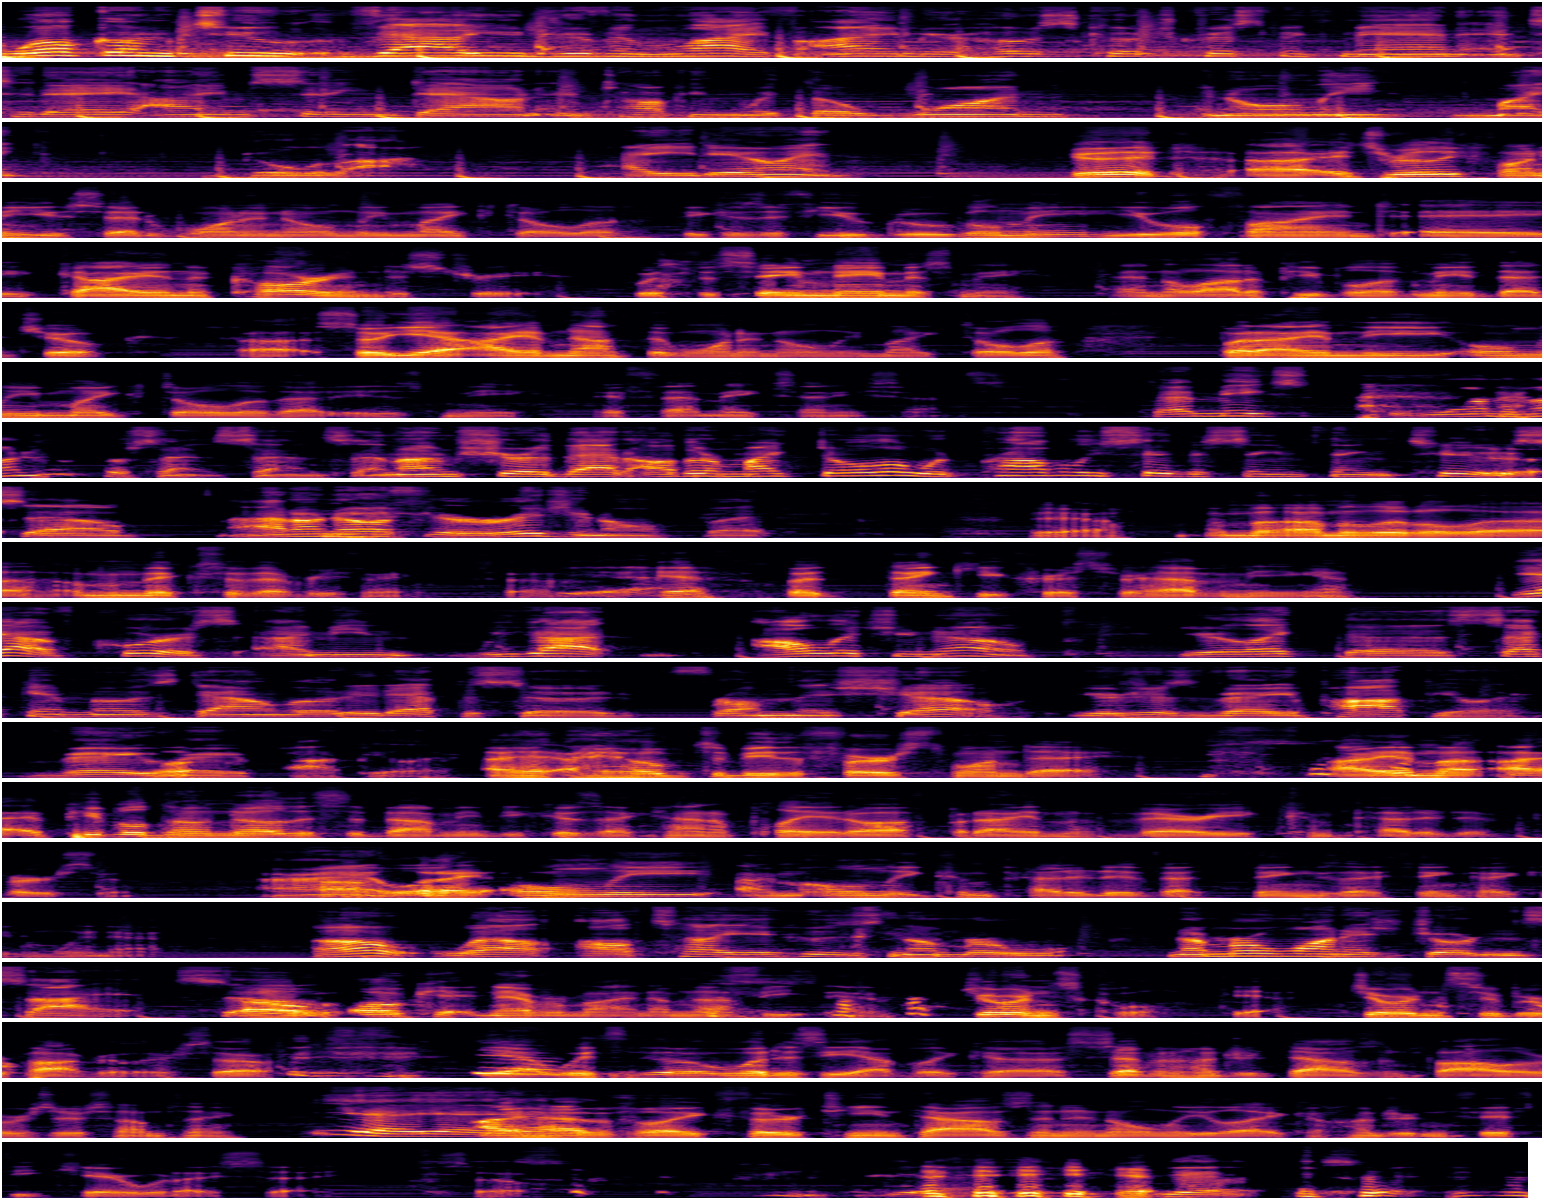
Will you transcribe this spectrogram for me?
Welcome to Value Driven Life. I am your host, Coach Chris McMahon, and today I am sitting down and talking with the one and only Mike Doehla. How you doing? Good. Uh, it's really funny you said one and only Mike Doehla because if you Google me, you will find a guy in the car industry with the same name as me, and a lot of people have made that joke. Uh, so yeah, I am not the one and only Mike Doehla, but I am the only Mike Doehla that is me. If that makes any sense. That makes 100% sense. And I'm sure that other Mike Doehla would probably say the same thing too. Yeah. So I don't know if you're original, but. Yeah, I'm a, I'm a little, uh, I'm a mix of everything. So yeah. yeah, but thank you, Chris, for having me again. Yeah, of course. I mean, we got, I'll let you know, you're like the second most downloaded episode from this show. You're just very popular, very, well, very popular. I, I, hope to be the first one day. I am a, I, people don't know this about me because I kind of play it off, but I am a very competitive person. All right. Um, well, but I only I'm only competitive at things I think I can win at. Oh well, I'll tell you who's number number one is Jordan Syatt. So oh, okay, never mind. I'm not beating him. Jordan's cool. Yeah, Jordan's super popular. So yeah, yeah. with uh, what does he have? Like uh, seven hundred thousand followers or something. Yeah, yeah. I have like thirteen thousand and only like 150 care what I say. So. yeah, yeah.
